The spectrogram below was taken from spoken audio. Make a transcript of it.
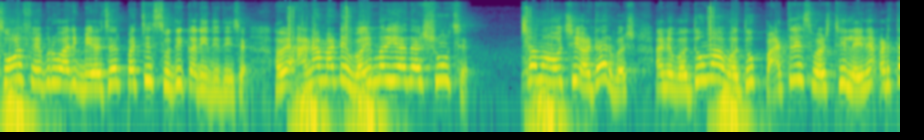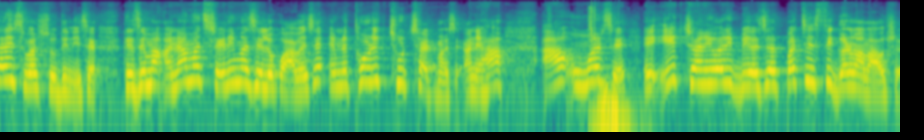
સોળ ફેબ્રુઆરી બે હજાર પચીસ સુધી કરી દીધી છે. હવે આના માટે વયમર્યાદા શું છે? ઓછામાં ઓછી અઢાર વર્ષ અને વધુમાં વધુ પાંત્રીસ વર્ષથી લઈને અડતાલીસ વર્ષ સુધીની છે, કે જેમાં અનામત શ્રેણીમાં જે લોકો આવે છે, એમને થોડીક છૂટછાટ મળશે. અને હા, આ ઉંમર છે એ એક જાન્યુઆરી બે હજાર પચીસથી ગણવામાં આવશે.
